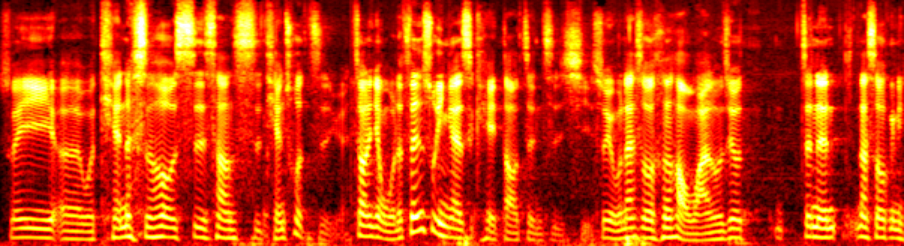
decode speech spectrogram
所以，呃，我填的时候事实上是填错志愿。照理讲，我的分数应该是可以到政治系，所以我那时候很好玩，我就真的那时候跟你，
